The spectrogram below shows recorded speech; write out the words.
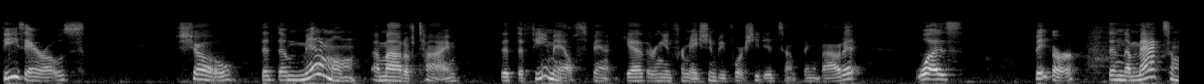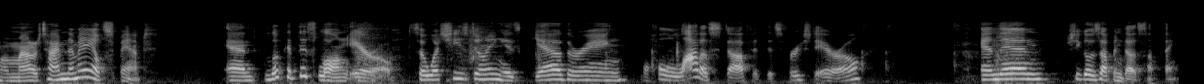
These arrows show that the minimum amount of time that the female spent gathering information before she did something about it was bigger than the maximum amount of time the male spent. And look at this long arrow. So what she's doing is gathering a whole lot of stuff at this first arrow. And then she goes up and does something.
